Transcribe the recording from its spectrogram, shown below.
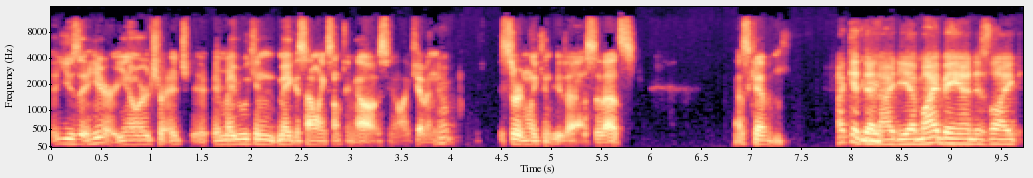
use it here, you know, or try and maybe we can make it sound like something else, you know, like Kevin Yep. certainly can do that. So that's that's Kevin. I get that idea. My band is like,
